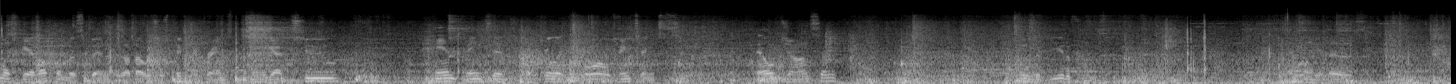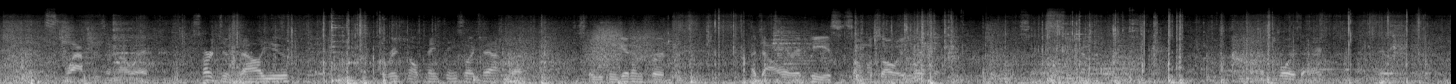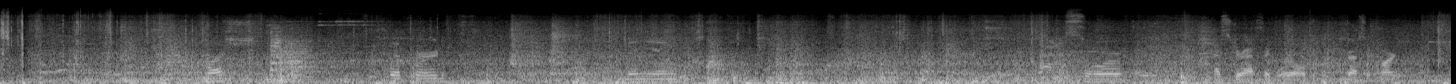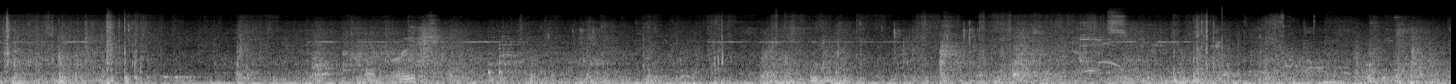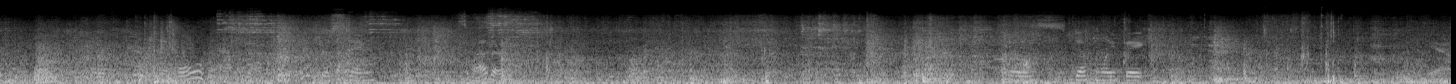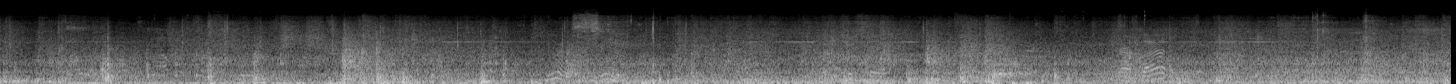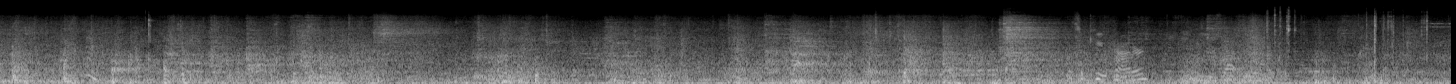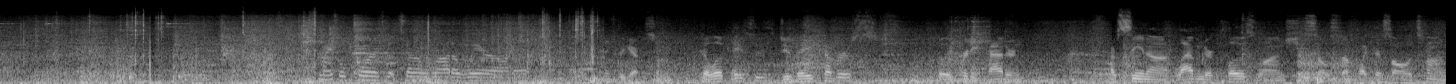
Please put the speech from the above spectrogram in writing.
Almost gave up on this bin because I thought it was just picture frames, And then we got two hand-painted acrylic floral paintings. L. Johnson. Those are beautiful. Definitely get those. Slap is in my way. It's hard to value original paintings like that, but so you can get them for a dollar a piece. It's almost always worth it. So, toy bag. Plush, Clifford, Minion, Dinosaur. That's Jurassic World, Jurassic Park. Little Groot. Leather. That is definitely fake. Yeah. USC. Interesting. Grab that. It's a cute pattern. Michael Kors, it's got a lot of wear on it. I think we got some pillowcases, duvet covers. Really pretty pattern. I've seen a Lavender Clothesline. She sells stuff like this all the time.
